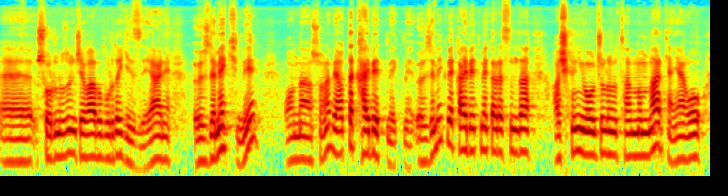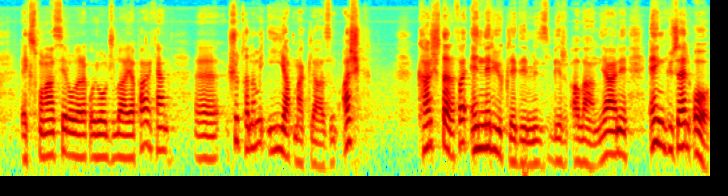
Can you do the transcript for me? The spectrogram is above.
Ee, sorunuzun cevabı burada gizli. Yani özlemek mi ondan sonra veyahut da kaybetmek mi? Özlemek ve kaybetmek arasında aşkın yolculuğunu tanımlarken yani o eksponansiyel olarak o yolculuğa yaparken e, şu tanımı iyi yapmak lazım. Aşk karşı tarafa enleri yüklediğimiz bir alan. Yani en güzel o.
